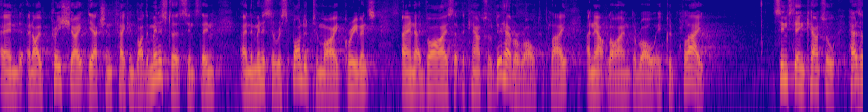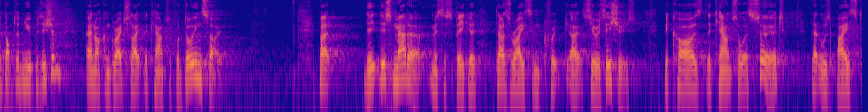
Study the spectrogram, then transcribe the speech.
and, and I appreciate the action taken by the minister since then, and the minister responded to my grievance and advised that the council did have a role to play and outlined the role it could play. Since then, Council has adopted a new position and I congratulate the Council for doing so. But the, this matter, Mr Speaker, does raise some uh, serious issues because the Council assert that it was based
